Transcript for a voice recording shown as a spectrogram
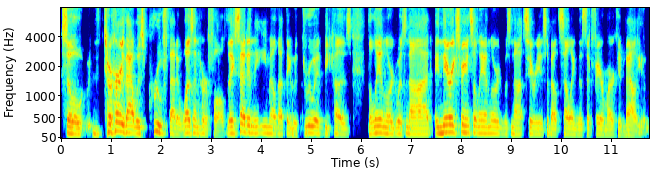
So to her, that was proof that it wasn't her fault. They said in the email that they withdrew it because the landlord was not, in their experience, the landlord was not serious about selling this at fair market value.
